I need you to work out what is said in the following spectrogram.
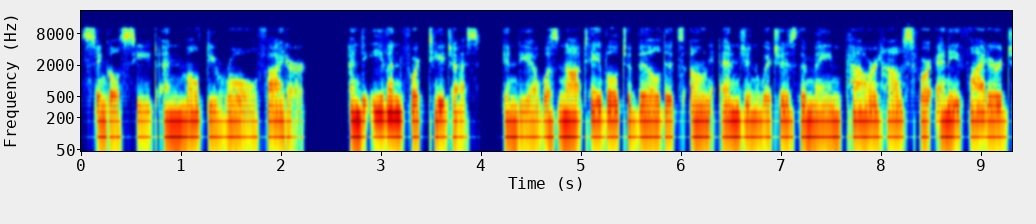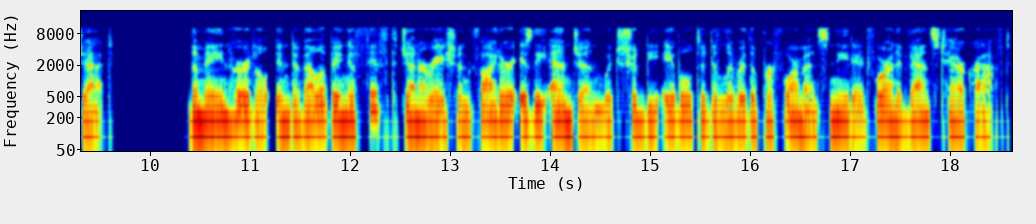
single seat and multi-role fighter. And even for Tejas, India was not able to build its own engine which is the main powerhouse for any fighter jet. The main hurdle in developing a fifth-generation fighter is the engine which should be able to deliver the performance needed for an advanced aircraft.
